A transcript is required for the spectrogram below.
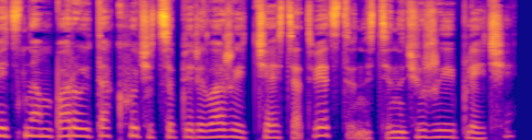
Ведь нам порой так хочется переложить часть ответственности на чужие плечи.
